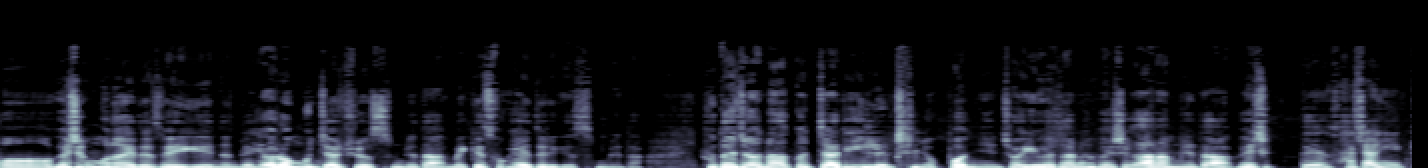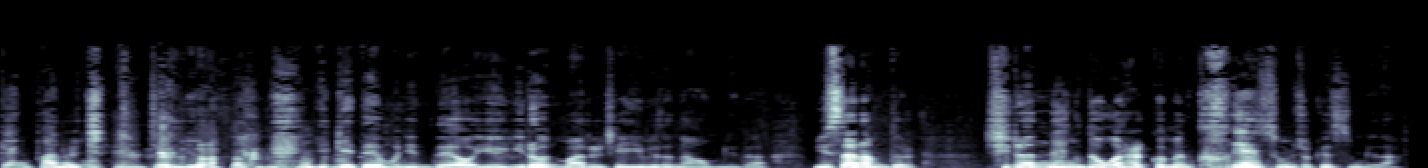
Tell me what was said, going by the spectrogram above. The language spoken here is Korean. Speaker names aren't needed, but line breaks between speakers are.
어, 회식 문화에 대해서 얘기했는데 여러 문자 주셨습니다. 몇 개 소개해 드리겠습니다. 휴대전화 끝자리 1176번님. 저희 회사는 회식 안 합니다. 회식 때 사장이 깽판을 친 전력이 있기 때문인데요. 이런 말을 제 입에서 나옵니다. 윗사람들 싫은 행동을 할 거면 크게 했으면 좋겠습니다.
